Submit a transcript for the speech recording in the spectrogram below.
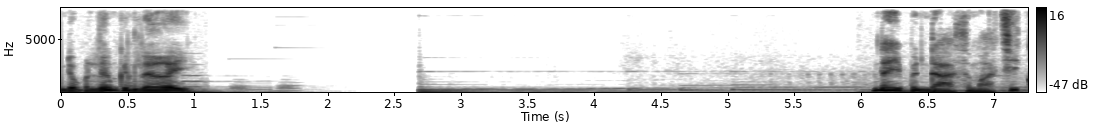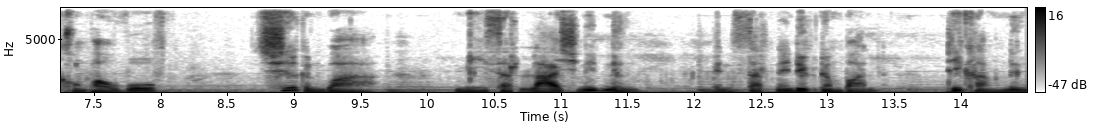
เดี๋ยวมาเริ่มกันเลย ในบรรดาสมาชิกของเผ่าวูฟเชื่อกันว่า มีสัตว์ร้ายชนิดหนึ่ง เป็นสัตว์ในดึกดำบรรพ์ที่ครั้งหนึ่ง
